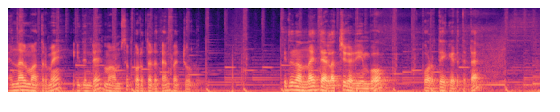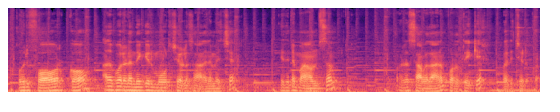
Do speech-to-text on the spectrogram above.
എന്നാൽ മാത്രമേ ഇതിന്റെ മാംസം പുറത്തെടുക്കാൻ പറ്റുള്ളൂ. ഇത് നന്നായി തിളച്ച് കഴിയുമ്പോൾ പുറത്തേക്ക് എടുത്തിട്ട് ഒരു ഫോർക്കോ അതുപോലെ എന്തെങ്കിലും ഒരു മൂർച്ചയുള്ള സാധനം വെച്ച് ഇതിന്റെ മാംസം വളരെ സാവധാനം പുറത്തേക്ക് വലിച്ചെടുക്കുക.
